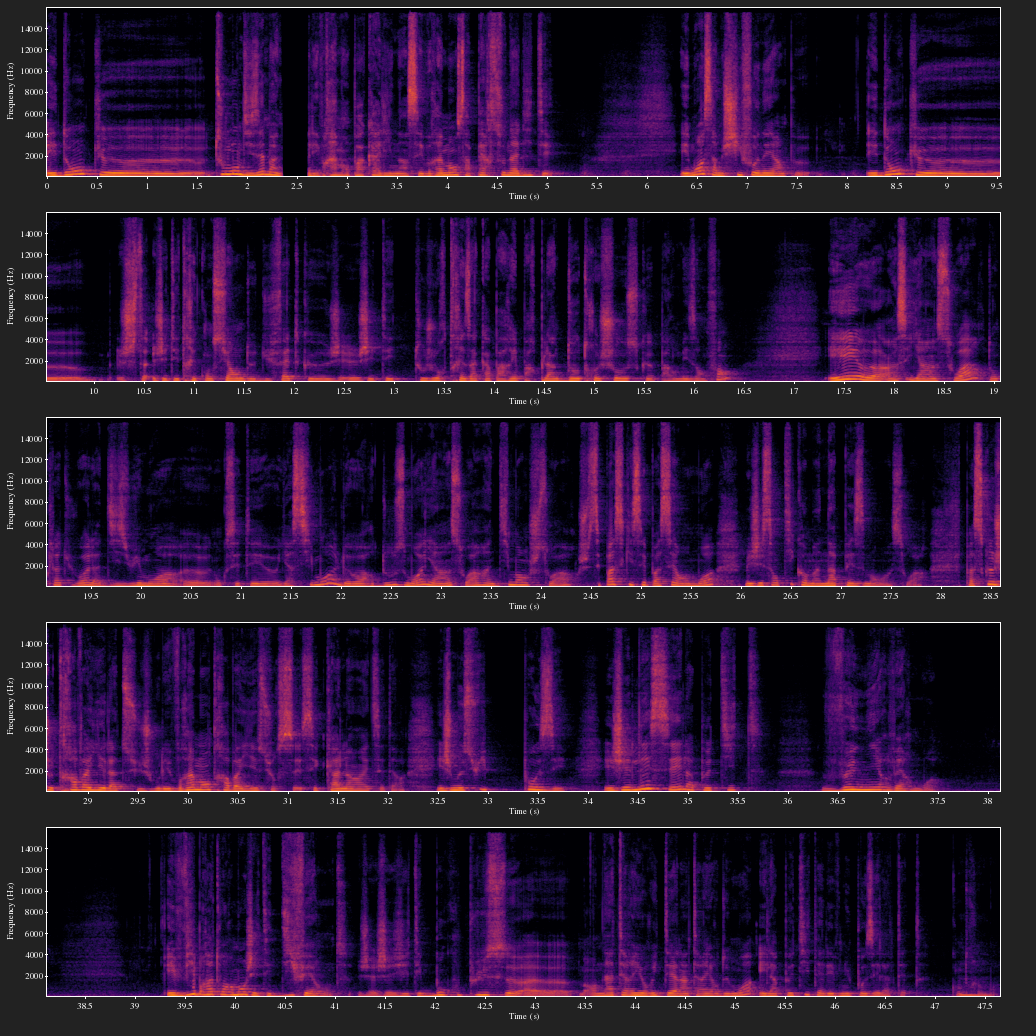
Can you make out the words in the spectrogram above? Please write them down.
Et donc euh, tout le monde disait, ben, elle est vraiment pas câline, hein, c'est vraiment sa personnalité. Et moi, ça me chiffonnait un peu. Et donc, euh, j'étais très consciente du fait que j'étais toujours très accaparée par plein d'autres choses que par mes enfants. Et euh, il y a un soir, donc là tu vois, elle a 18 mois, euh, donc c'était il y a 6 mois, elle devait avoir 12 mois, il y a un soir, un dimanche soir, je ne sais pas ce qui s'est passé en moi, mais j'ai senti comme un apaisement un soir. Parce que je travaillais là-dessus, je voulais vraiment travailler sur ces, ces câlins, etc. Et je me suis posée. Et j'ai laissé la petite venir vers moi. Et vibratoirement, j'étais différente. J'étais beaucoup plus euh, en intériorité à l'intérieur de moi. Et la petite, elle est venue poser la tête contre mmh. moi.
